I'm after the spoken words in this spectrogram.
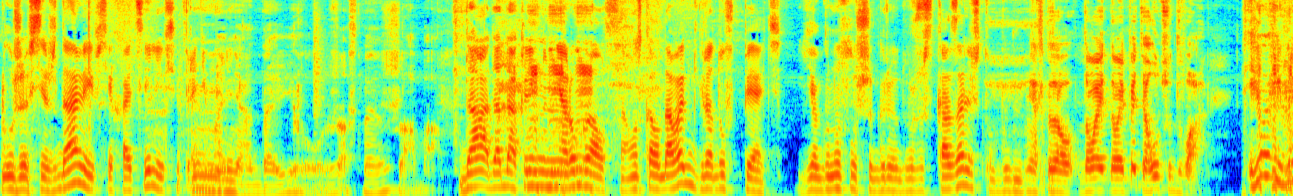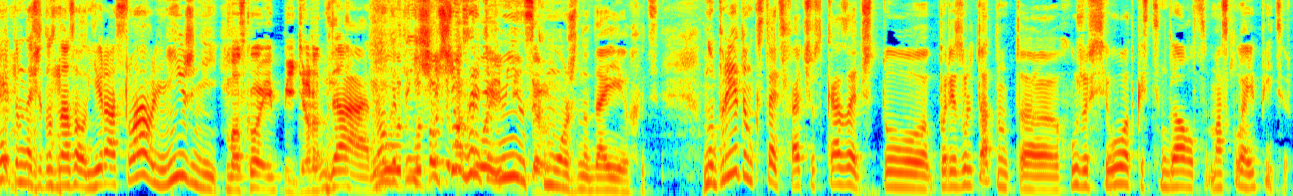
уже все ждали, и все хотели, и все принимали. Меня давила ужасная жаба. Да, да, да, Клим на меня ругался. Он сказал, давай градов 5. Я говорю, ну слушай, говорю, вы уже сказали, что будем. Я сказал, давай, давай пять, а лучше два. И, и при этом, значит, он назвал Ярославль, Нижний. Москва и Питер. Да, ну, Ну, говорит, вот- еще, еще, говорит, в Минск Питер. можно доехать. Но при этом, кстати, хочу сказать, что по результатам-то хуже всего откастинговался Москва и Питер.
